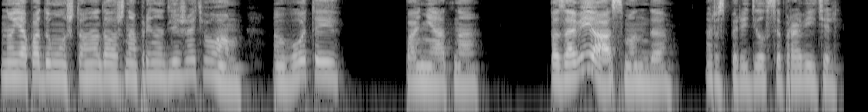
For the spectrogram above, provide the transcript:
но я подумал, что она должна принадлежать вам. Вот и «Понятно. Позови Асманда», — распорядился правитель.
